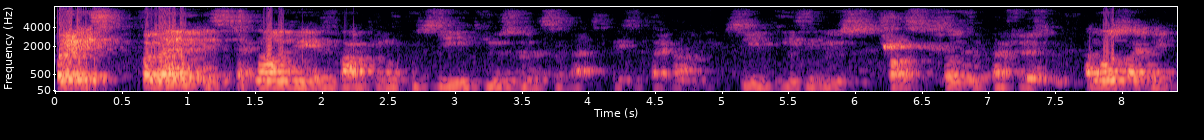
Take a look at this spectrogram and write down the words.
But it's for them, it's technology is about you know perceived usefulness of that piece of technology, perceived easy use, trust, social pressures, and most likely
